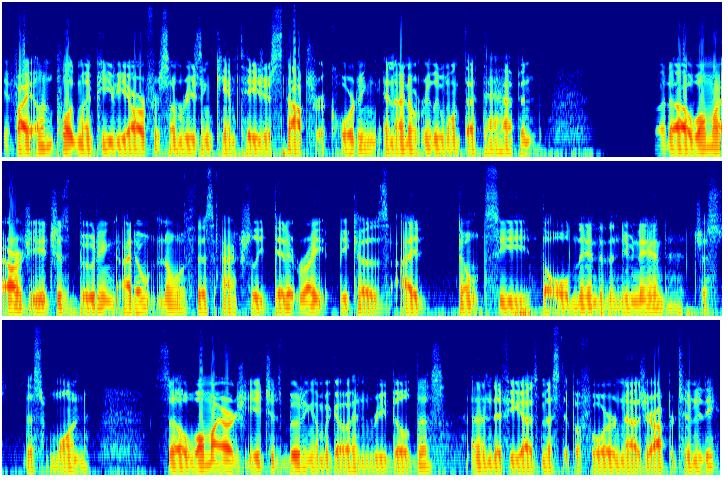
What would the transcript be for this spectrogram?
If I unplug my PVR for some reason, Camtasia stops recording, and I don't really want that to happen. But uh, while my RGH is booting, I don't know if this actually did it right because I don't see the old NAND and the new NAND, just this one. So while my RGH is booting, I'm going to go ahead and rebuild this. And if you guys missed it before, now's your opportunity.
